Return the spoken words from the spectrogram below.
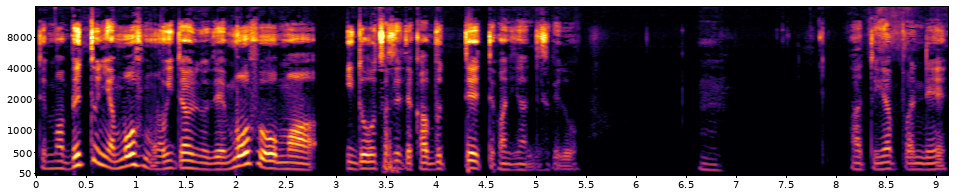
で、まあ、ベッドには毛布も置いてあるので、毛布をまあ、移動させてかぶってって感じなんですけど。うん。あと、やっぱね、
